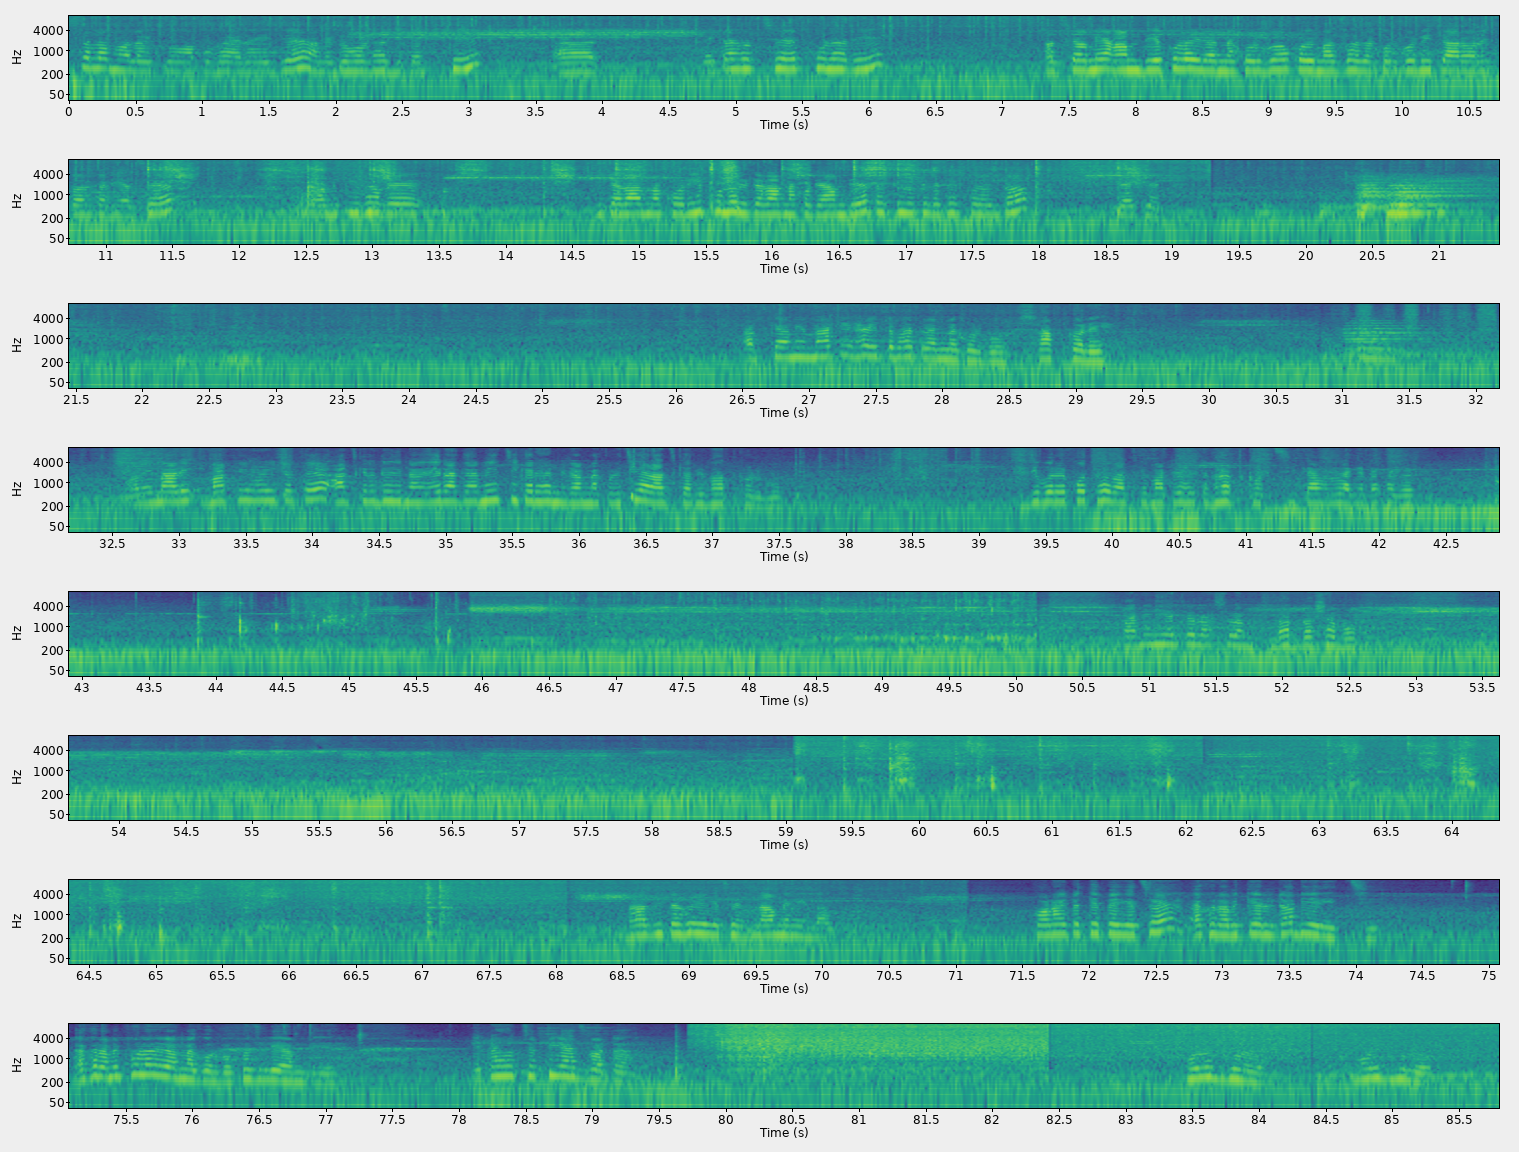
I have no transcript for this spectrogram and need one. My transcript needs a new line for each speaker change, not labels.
আসসালামু আপু ভাইরা, এই যে আমি ডোমর ভাজি করছি। আর এটা হচ্ছে ফুলহারি আজকে আমি আম দিয়ে ফুলহারি রান্না করব, কই মাছ ভাজা করব, নিচে আরও অনেক তরকারি আছে। আমি কীভাবে এটা রান্না করি ফুলহারিটা রান্না করি আম দিয়ে, তো শুরু থেকে শেষ পর্যন্ত দেখেন। আজকে আমি মাটির হাঁড়িতে ভাত রান্না করব, শাক করে। আমি মাড়ি মাটির হাঁড়িটাতে আজকের দুই দিন এর আগে আমি চিকেন হাঁড়ি রান্না করেছি আর আজকে আমি ভাত করব। জীবনের প্রথম আজকে মাটির হাঁড়িতে ভাত করছি, কেমন লাগে দেখা যাক। পানি নিয়ে চলে আসলাম, ভাত বসাবো। ভাজিটা হয়ে গেছে নামে নিলাম। কড়াইটা তেপে গেছে, এখন আমি তেলটা দিয়ে দিচ্ছি। এখন আমি ফুলরি রান্না করব ফজলি আম দিয়ে। এটা হচ্ছে পেঁয়াজ বাটা। হলুদ গুঁড়ো, মরিচ গুঁড়ো,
